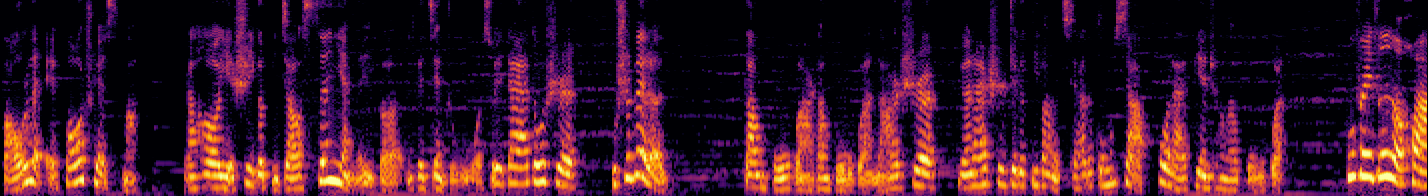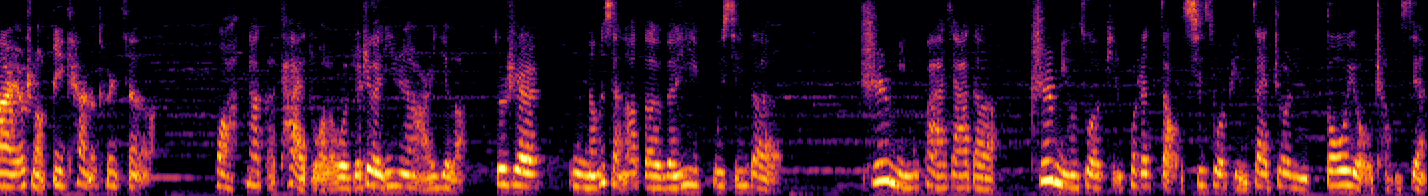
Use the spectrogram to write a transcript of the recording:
堡垒 （fortress） 嘛，然后也是一个比较森严的一个一个建筑物，所以大家都是不是为了。当博物馆而当博物馆的，而是原来是这个地方有其他的功效，后来变成了博物馆。乌菲兹的话有什么必看的推荐了？哇，那可太多了。我觉得这个因人而异了，就是你能想到的文艺复兴的知名画家的知名作品或者早期作品在这里都有呈现。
